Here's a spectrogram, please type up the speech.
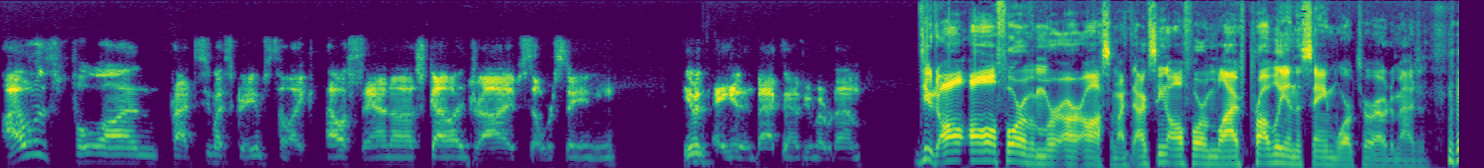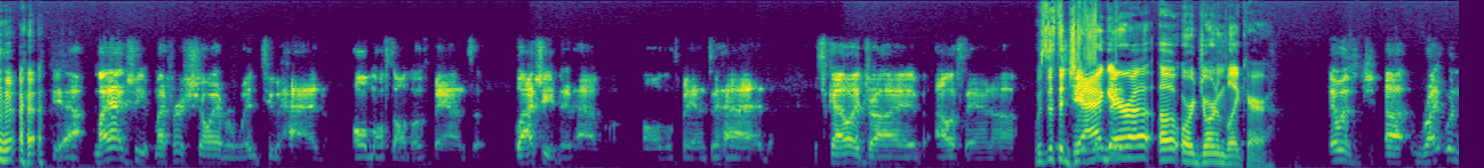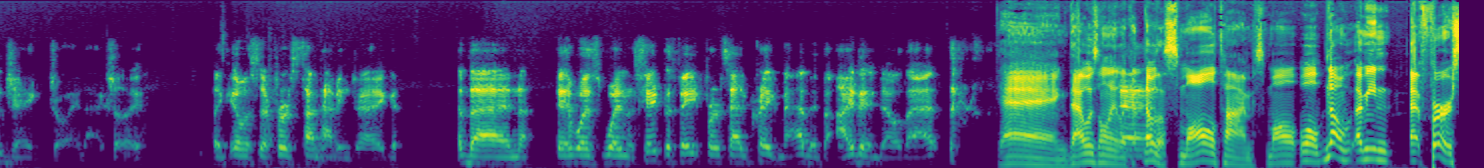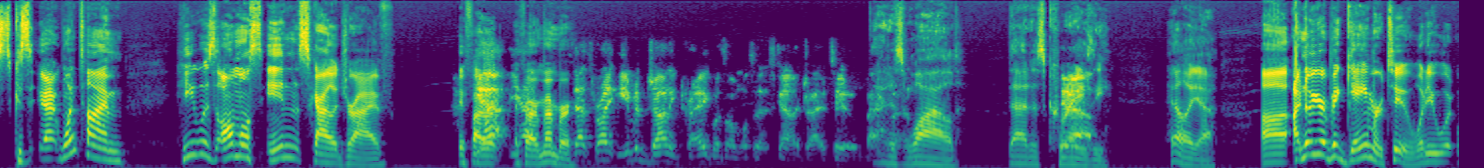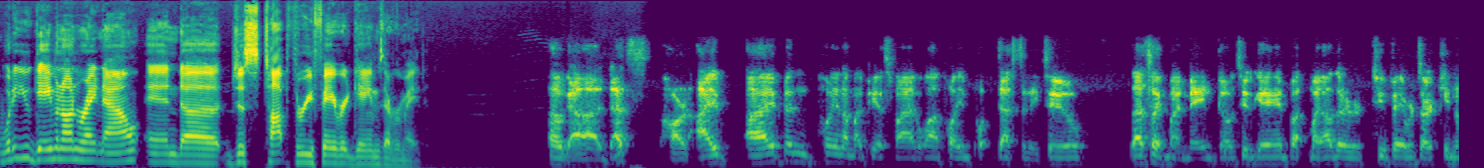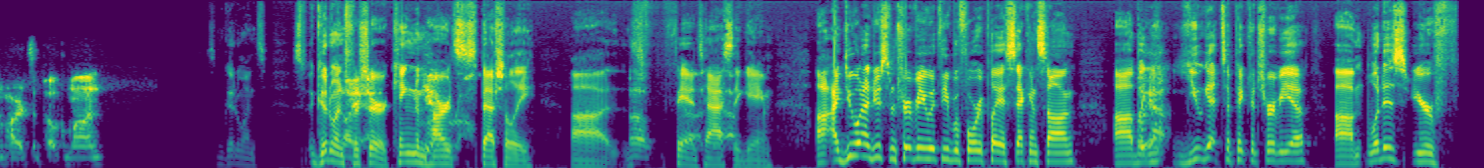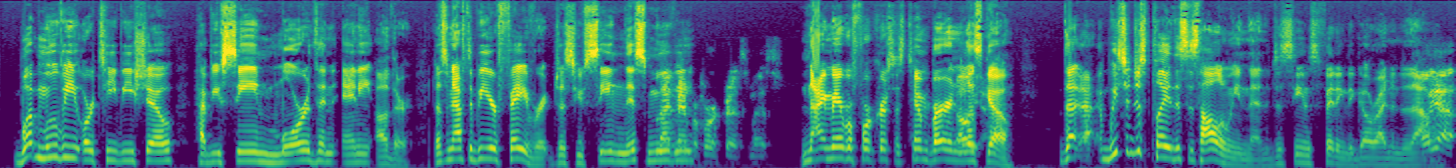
I was full on practicing my screams to like Alesana, Skylit Drive, Silverstein, even Aiden back then, if you remember them. Dude, all, all four of them were, are awesome. I, I've seen all four of them live, probably in the same Warp Tour, I would imagine. Yeah, my actually my first show I ever went to had almost all those bands. Well, actually, it did have all those bands. It had Skylit Drive, Alesana. Was this the Jag the era uh, or Jordan Blake era? It was uh, right when Jag joined, actually. Like it was their first time having Jag. And then it was when Escape the Fate first had Craig Mabbitt, but I didn't know that. Dang, that was only like a, that was a small time, small. Well, no, I mean at first, because at one time he was almost in Skylit Drive, if I Yeah, if I remember. That's right. Even Johnny Craig was almost in a Skylit Drive too. back That is then. wild. That is crazy. Hell yeah. Uh, I know you're a big gamer too. What are you What are you gaming on right now? And uh, just top three favorite games ever made. Oh god, that's hard. I I've been playing on my PS5 a lot, playing Destiny 2. That's like my main go-to game. But my other two favorites are Kingdom Hearts and Pokemon. Some good ones. Good ones Oh, for yeah. sure. Kingdom Hearts, wrong. especially. Uh, Oh, God, fantastic game. Uh, I do want to do some trivia with you before we play a second song. Uh, but Oh, yeah. y- you get to pick the trivia. Um, what is your what movie or TV show have you seen more than any other? Doesn't have to be your favorite. Just you've seen this movie. Nightmare Before Christmas. Nightmare Before Christmas. Tim Burton. Oh, let's yeah. go. That we should just play This Is Halloween. Then it just seems fitting to go right into that. Oh one. yeah,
